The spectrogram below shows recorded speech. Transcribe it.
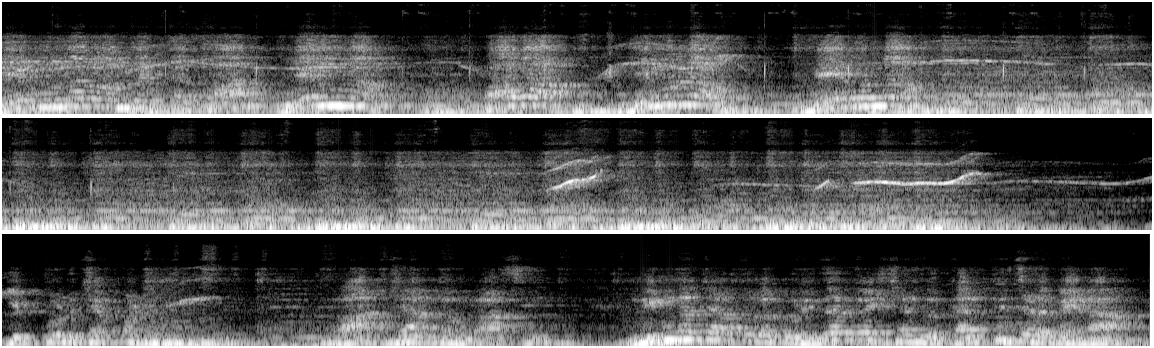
మేమున్నాం అంబేద్కర్ సార్. మేమున్నాం. బాబా మేమున్నాం. మేమున్నాం. ఇప్పుడు చెప్పండి. రాజ్యాంగం రాసి నిమ్న జాతులకు రిజర్వేషన్లు కల్పించడమేనా?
